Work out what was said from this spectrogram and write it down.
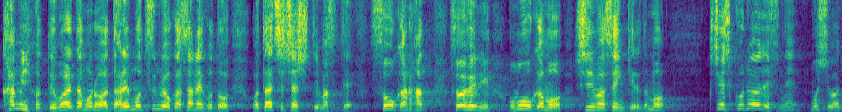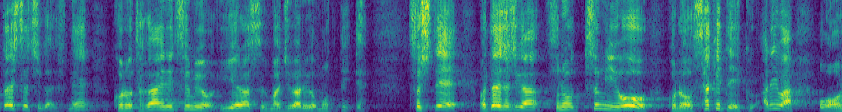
神によって生まれたものは誰も罪を犯さないことを私たちは知っていますってそうかなそういうふうに思うかもしれませんけれどもしかしこれはですねもし私たちがですねこの互いに罪を言い表す交わりを持っていてそして私たちがその罪をこの避けていくあるいは同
